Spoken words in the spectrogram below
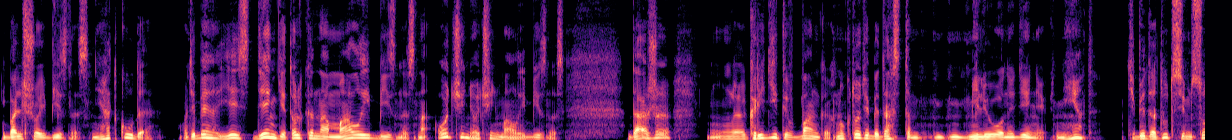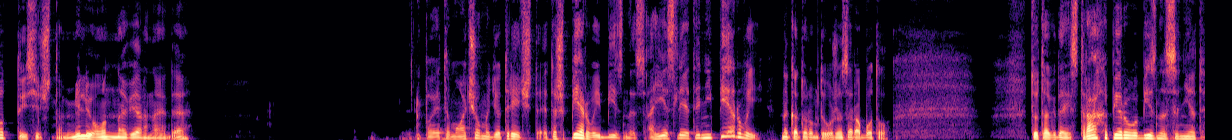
большой бизнес? Ниоткуда. У тебя есть деньги только на малый бизнес, на очень-очень малый бизнес. Даже кредиты в банках. Ну, кто тебе даст там миллионы денег? Нет. Тебе дадут 700 тысяч, там, миллион, наверное, да? Поэтому о чем идет речь-то? Это же первый бизнес. А если это не первый, на котором ты уже заработал, то тогда и страха первого бизнеса нет.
